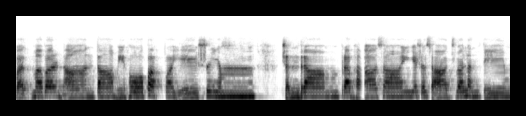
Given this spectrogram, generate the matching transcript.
पद्मवर्णान्तामिहोपह्वये श्रियम् चन्द्रां प्रभासां यशसा ज्वलन्तीं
